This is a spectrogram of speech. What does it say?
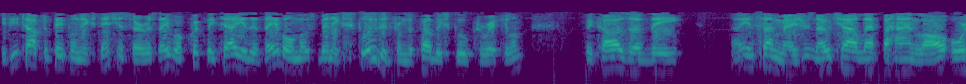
if you talk to people in the Extension Service, they will quickly tell you that they've almost been excluded from the public school curriculum because of the uh, in some measures, No Child Left Behind law or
